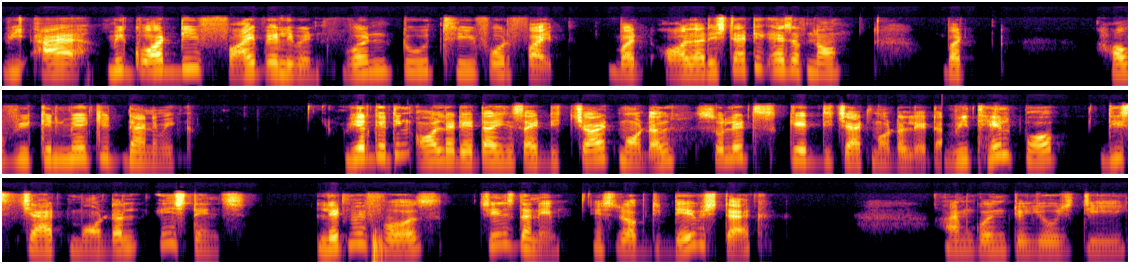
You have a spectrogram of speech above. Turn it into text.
we add, we got the five element. One two three four five. But all are static as of now how we can make it dynamic we are getting all the data inside the chat model. So let's get the chat model data with help of this chat model instance. Let me first change the name instead of the dev stack. I'm going to use the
